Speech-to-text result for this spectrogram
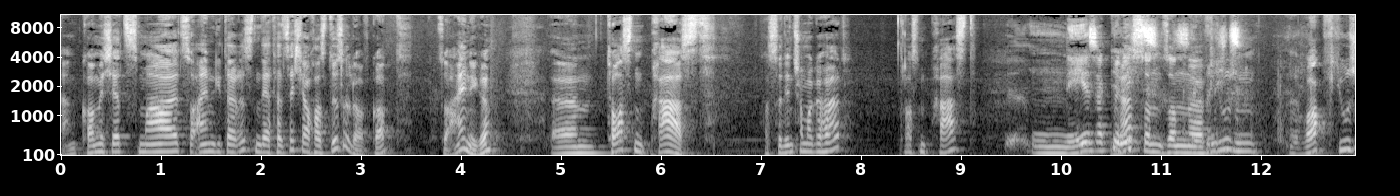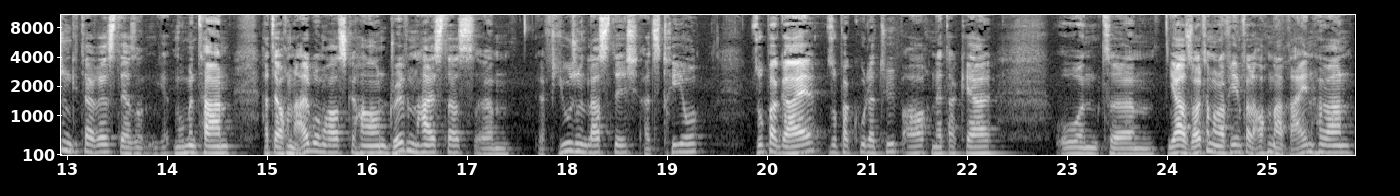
Dann komme ich jetzt mal zu einem Gitarristen, der tatsächlich auch aus Düsseldorf kommt. So einige. Ähm, Thorsten Prast. Hast du den schon mal gehört? Thorsten Prast? Nee, sagt mir ja, nichts. Ja, so, so ein Fusion, Rock-Fusion-Gitarrist, der so, momentan hat er auch ein Album rausgehauen. Driven heißt das. Ähm, der Fusion-lastig als Trio. Super geil, super cooler Typ auch, netter Kerl. Und ähm, ja, sollte man auf jeden Fall auch mal reinhören.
